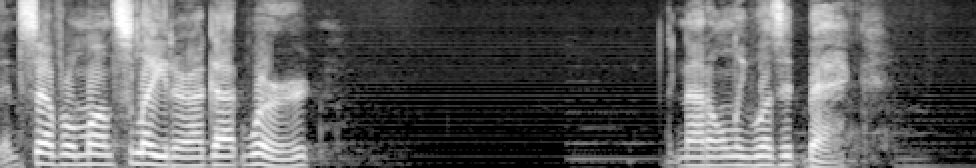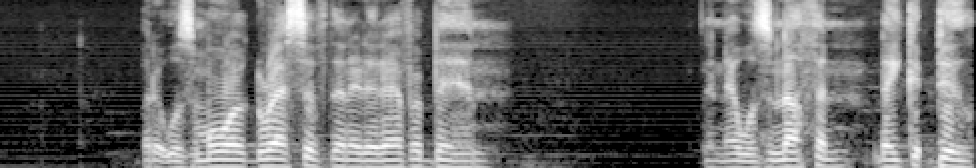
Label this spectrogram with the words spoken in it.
Then several months later, I got word that not only was it back, but it was more aggressive than it had ever been. And there was nothing they could do.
